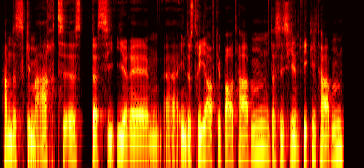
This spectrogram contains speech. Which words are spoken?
haben das gemacht, äh, dass sie ihre äh, Industrie aufgebaut haben, dass sie sich entwickelt haben,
